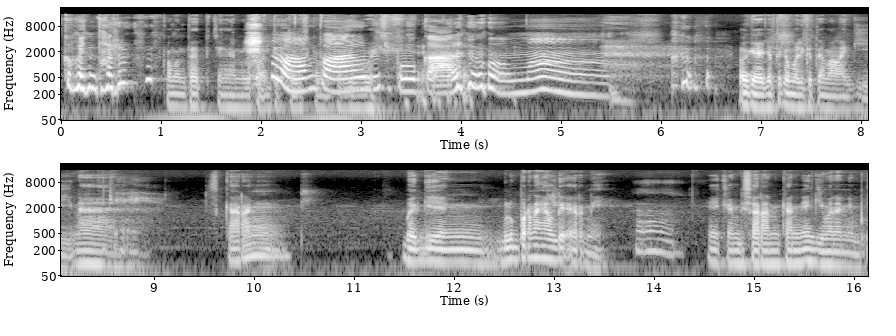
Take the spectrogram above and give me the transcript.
komentar komentar jangan lupa apa udah. 10 kali ngomong Oke, kita kembali ke tema lagi. Nah, sekarang bagi yang belum pernah LDR nih. Ya kan disarankannya gimana nih Bu?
